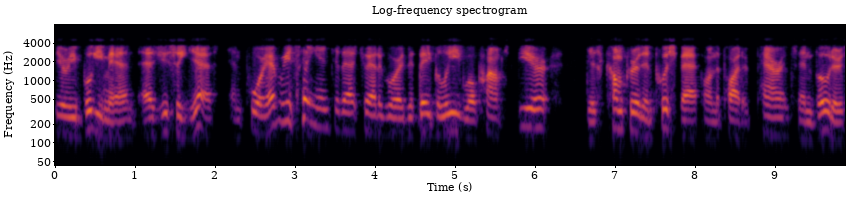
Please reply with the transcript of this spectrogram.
theory boogeyman, as you suggest, and pour everything into that category that they believe will prompt fear, discomfort, and pushback on the part of parents and voters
